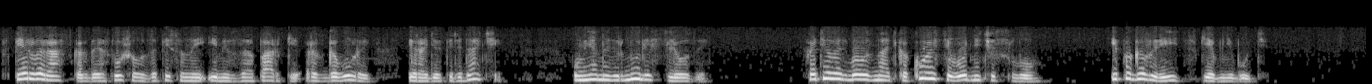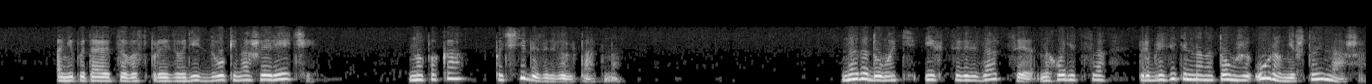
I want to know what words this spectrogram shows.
В первый раз, когда я слушал записанные ими в зоопарке разговоры и радиопередачи, у меня навернулись слезы. Хотелось бы узнать, какое сегодня число, и поговорить с кем-нибудь. Они пытаются воспроизводить звуки нашей речи, но пока почти безрезультатно. Надо думать, их цивилизация находится приблизительно на том же уровне, что и наша.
